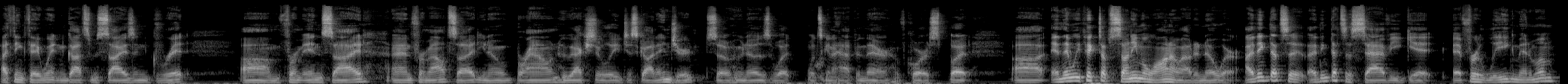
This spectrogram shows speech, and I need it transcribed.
I think they went and got some size and grit um, from inside and from outside. You know, Brown, who actually just got injured, so who knows what what's going to happen there, of course. But uh, and then we picked up Sonny Milano out of nowhere. I think that's a I think that's a savvy get eh, for league minimum.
